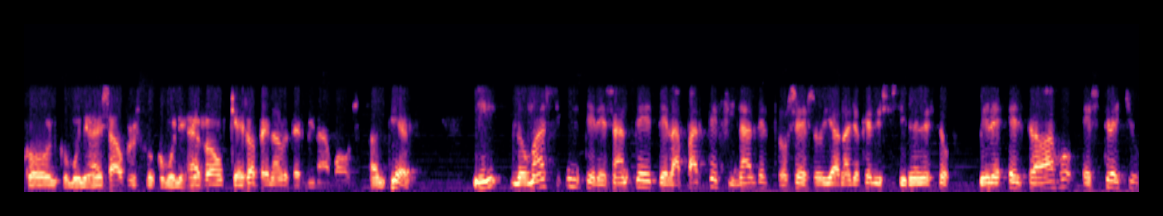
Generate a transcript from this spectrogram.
con comunidades afros, con comunidades rom, que eso apenas lo terminamos antier. Y lo más interesante de la parte final del proceso, Diana, yo quiero insistir en esto, mire, el trabajo estrecho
